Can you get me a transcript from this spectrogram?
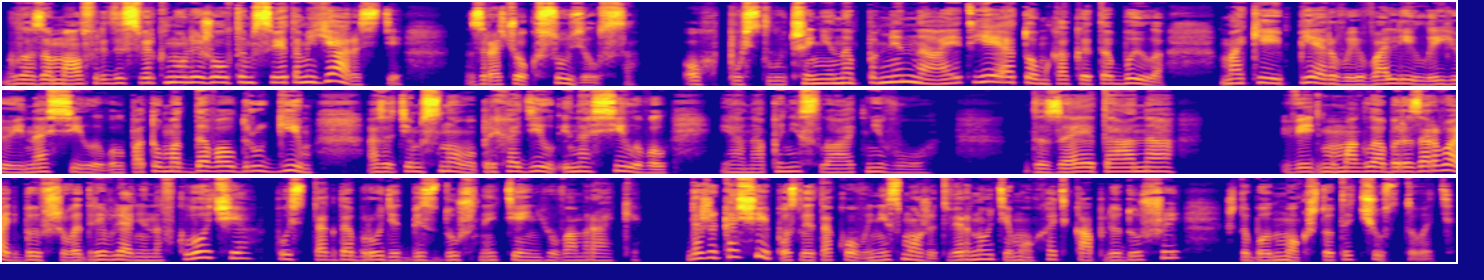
Глаза Малфреды сверкнули желтым светом ярости. Зрачок сузился. Ох, пусть лучше не напоминает ей о том, как это было. Макей первый валил ее и насиловал, потом отдавал другим, а затем снова приходил и насиловал, и она понесла от него. Да за это она Ведьма могла бы разорвать бывшего древлянина в клочья, пусть тогда бродит бездушной тенью во мраке. Даже Кощей после такого не сможет вернуть ему хоть каплю души, чтобы он мог что-то чувствовать.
